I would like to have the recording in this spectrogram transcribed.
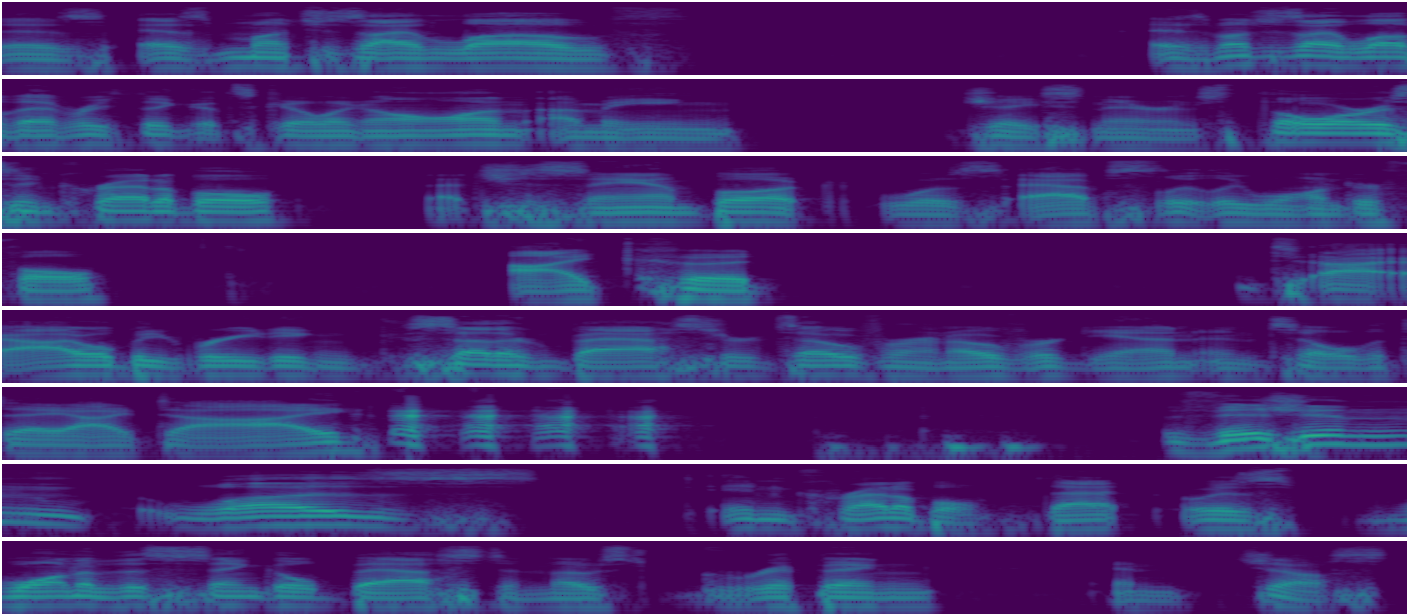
As as much as I love, as much as I love everything that's going on, I mean, Jason Aaron's Thor is incredible. That Shazam book was absolutely wonderful. I could, I, I will be reading Southern Bastards over and over again until the day I die. Vision was incredible. That was one of the single best and most gripping and just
